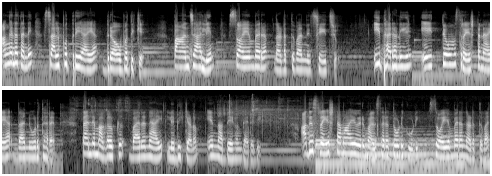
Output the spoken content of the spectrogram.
അങ്ങനെ തന്നെ സൽപുത്രിയായ ദ്രൗപദിക്ക് പാഞ്ചാല്യൻ സ്വയംവരം നടത്തുവാൻ നിശ്ചയിച്ചു. ഈ ധരണിയിൽ ഏറ്റവും ശ്രേഷ്ഠനായ ധനൂർധരൻ തന്റെ മകൾക്ക് വരനായി ലഭിക്കണം എന്ന് അദ്ദേഹം കരുതി. അതിശ്രേഷ്ഠമായ ഒരു മത്സരത്തോടു കൂടി സ്വയംവരം നടത്തുവാൻ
